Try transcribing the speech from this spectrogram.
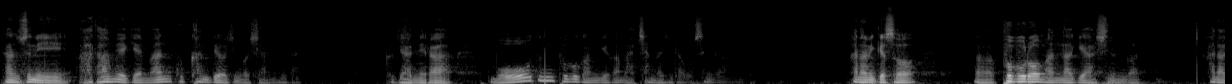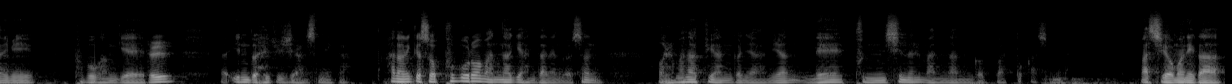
단순히 아담에게만 국한되어진 것이 아닙니다. 그게 아니라 모든 부부 관계가 마찬가지라고 생각합니다. 하나님께서 어, 부부로 만나게 하시는 것, 하나님이 부부 관계를 인도해 주지 않습니까? 하나님께서 부부로 만나게 한다는 것은 얼마나 귀한 거냐 하면 내 분신을 만나는 것과 똑같습니다. 마치 어머니가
